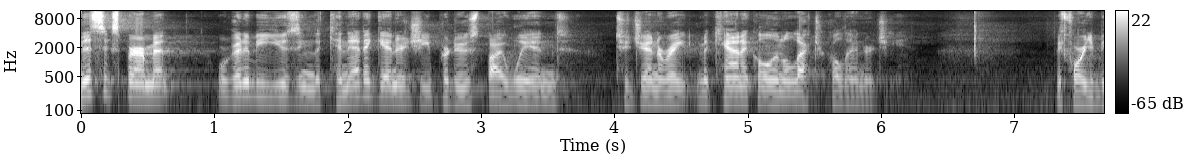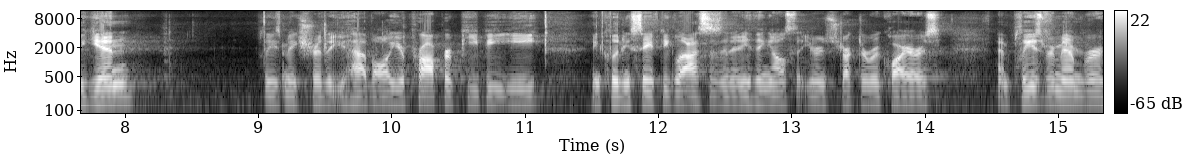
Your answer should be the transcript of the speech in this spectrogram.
this experiment, we're going to be using the kinetic energy produced by wind to generate mechanical and electrical energy. Before you begin, please make sure that you have all your proper PPE, including safety glasses and anything else that your instructor requires. And please remember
